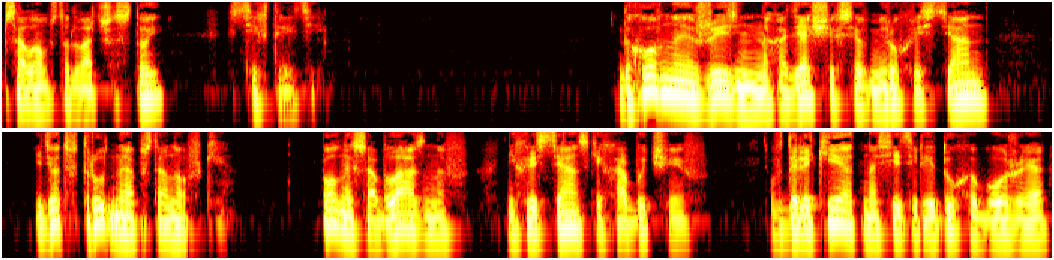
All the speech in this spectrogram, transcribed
Псалом 126, стих 3. Духовная жизнь находящихся в миру христиан идет в трудной обстановке, полной соблазнов, нехристианских обычаев, вдалеке от носителей Духа Божия,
